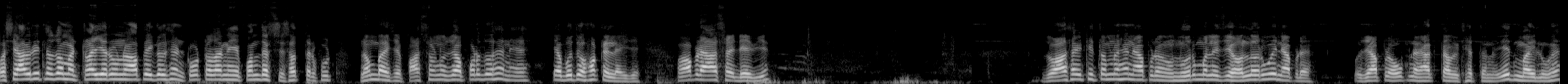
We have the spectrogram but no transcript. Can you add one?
પછી આવી રીતના જો આમાં ટ્રાયરોનું આપી ગયેલ છે ને, ટોટલ આને પંદરથી સત્તર ફૂટ લંબાઈ છે. પાછળનો જે આ પડદો છે ને એ બધું હકેલાઈ જાય. આપણે આ સાઈડ આવીએ. જો આ સાઈડથી તમને છે ને આપણે નોર્મલી જે હલર હોય ને આપણે જે આપણે ઓપને રાખતા હોય ખેતરનું, એ જ માયલું છે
